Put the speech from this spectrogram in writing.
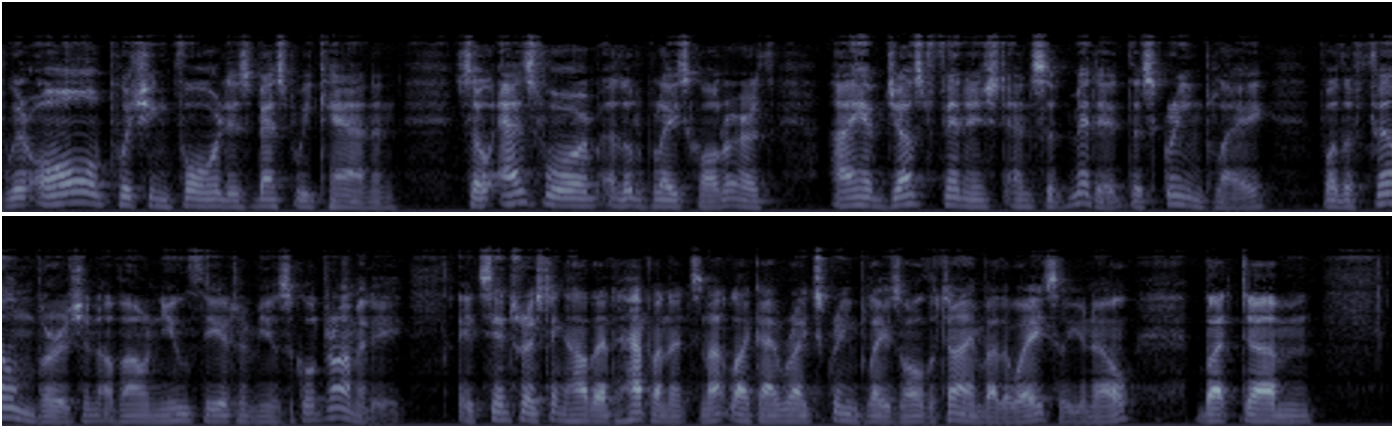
We're all pushing forward as best we can, and so as for A Little Place Called Earth, I have just finished and submitted the screenplay for the film version of our new theater musical dramedy. It's interesting how that happened. It's not like I write screenplays all the time, by the way, so you know. But um,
